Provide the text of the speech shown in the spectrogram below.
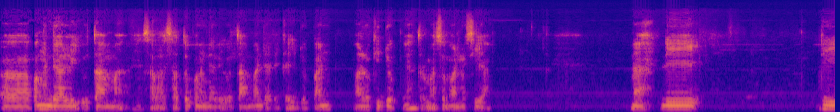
uh, pengendali utama, ya, salah satu pengendali utama dari kehidupan makhluk hidup ya, termasuk manusia. Nah, di di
